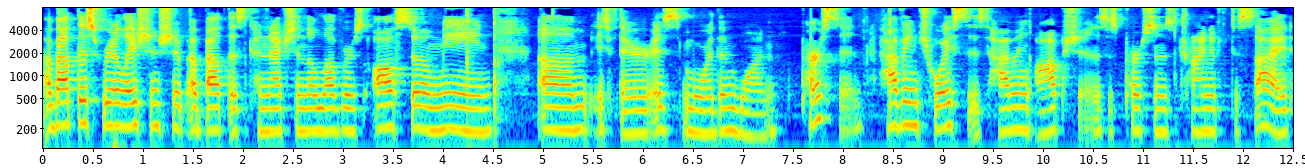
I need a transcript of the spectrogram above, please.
About this relationship, about this connection, the lovers also mean um, if there is more than one person, having choices, having options. This person is trying to decide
